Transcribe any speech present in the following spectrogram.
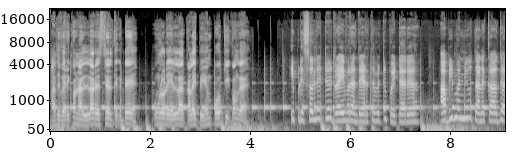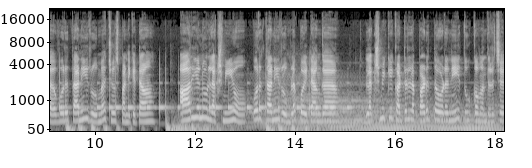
அது வரைக்கும் நல்லா ரெஸ்ட் எடுத்துக்கிட்டு உங்களோட எல்லா கலைப்பையும் போக்கிக்கோங்க. இப்படி சொல்லிட்டு டிரைவர் அந்த இடத்த விட்டு போயிட்டாரு. அபிமன்யு தனக்காக ஒரு தனி ரூமை சூஸ் பண்ணிக்கிட்டான். ஆரியனும் லக்ஷ்மியும் ஒரு தனி ரூம்ல போயிட்டாங்க. லக்ஷ்மிக்கு கட்டில்ல படுத்த உடனே தூக்கம் வந்துடுச்சு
